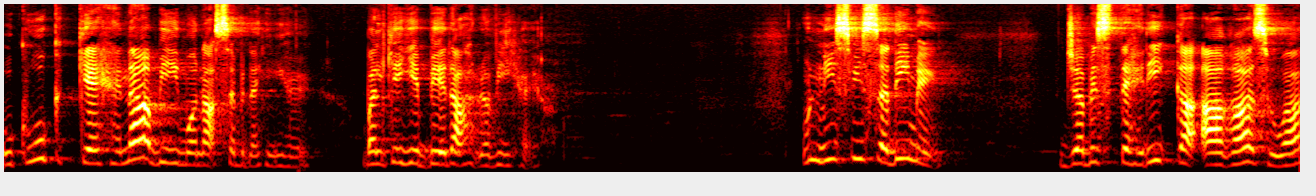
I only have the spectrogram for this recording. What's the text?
हुकूक कहना भी मुनासिब नहीं है, बल्कि ये बेराह रवि है। उन्नीसवीं सदी में जब इस तहरीक का आगाज़ हुआ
